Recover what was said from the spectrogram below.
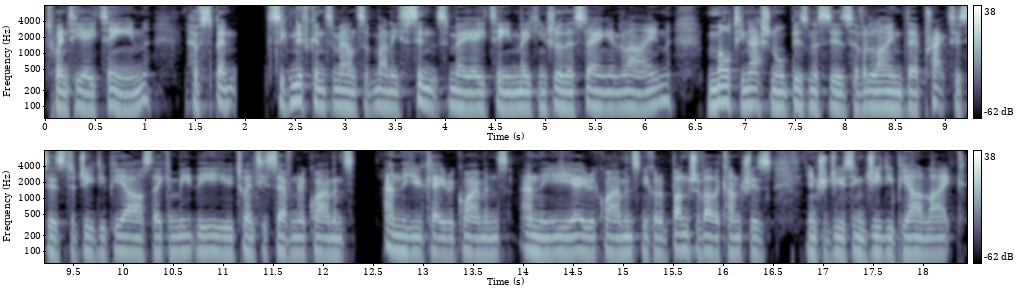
2018, have spent significant amounts of money since May 18, making sure they're staying in line. Multinational businesses have aligned their practices to GDPR so they can meet the EU 27 requirements and the UK requirements and the EEA requirements. And you've got a bunch of other countries introducing GDPR like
